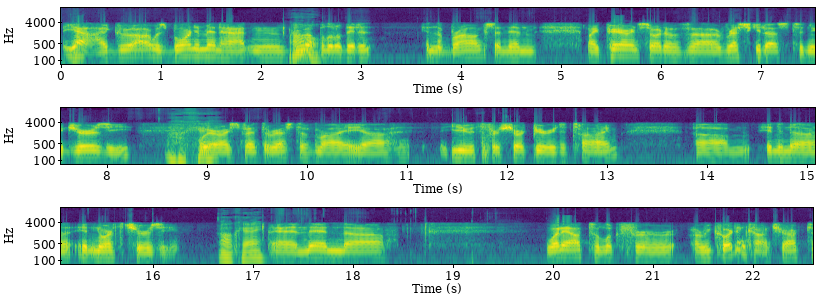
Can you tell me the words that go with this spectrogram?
Yeah, I grew. I was born in Manhattan. Grew Oh. up a little bit in, the Bronx, and then my parents sort of uh, rescued us to New Jersey, Okay. where I spent the rest of my uh, youth for a short period of time um, in uh, in North Jersey, okay. and then uh, went out to look for a recording contract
